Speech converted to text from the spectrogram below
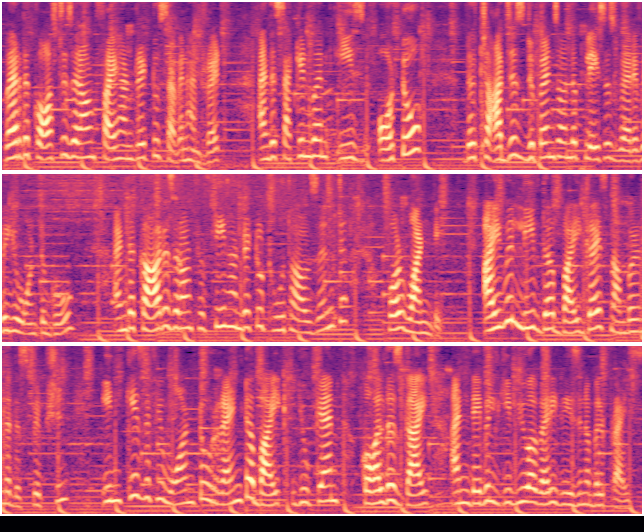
where the cost is around 500 to 700, and the second one is auto. The charges depends on the places wherever you want to go, and the car is around 1500 to 2000 for one day. I will leave the bike guy's number in the description. In case if you want to rent a bike, you can call this guy and they will give you a very reasonable price.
